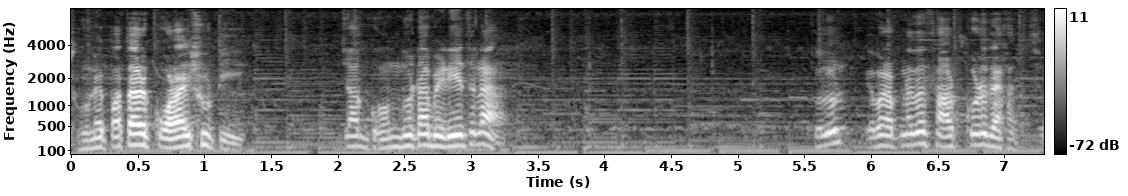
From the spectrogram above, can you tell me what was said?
ধনে পাতার কড়াইশুটি। যা গন্ধটা বেরিয়েছে না? চলুন, এবার আপনাদের সার্ভ করে দেখাচ্ছে।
